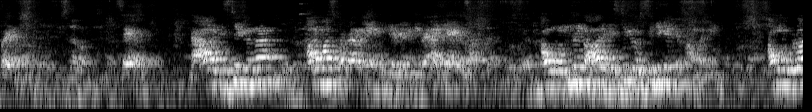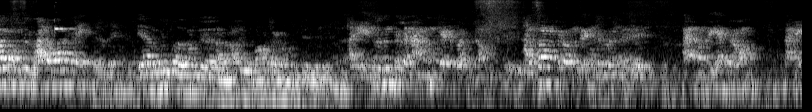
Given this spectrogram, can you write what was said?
கோயம்புத்தூர் சேலம் இந்த ஆறு டிஸ்ட்ரிக்ட்ல ஆறு மாதம் பிரகாரம் வேலை ஐயாயிரம் ரூபாய் அவங்க வந்து இந்த ஆறு டிஸ்ட்ரிக்ட் ஒரு சிண்டிகேட் ஃபார்ம் பண்ணி அவங்களுக்குள்ளார வந்து வார வாரம் விலையேற்றுறது ஏன் குறிப்பாக வந்து நாலு மாவட்டங்கள் வந்து தேர்ந்தெடுத்தீங்க? அது எங்களுக்கும் தெரியல நாங்களும் கேட்டு பார்த்துட்டோம் அரசாங்கத்தில் வந்து எங்களுக்கு வந்து நாங்கள் வந்து ஏற்றுறோம் நாங்கள்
